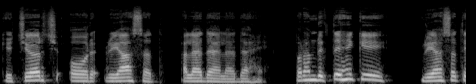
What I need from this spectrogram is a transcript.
کہ چرچ اور ریاست علیحدہ علیحدہ ہیں۔ پر ہم دیکھتے ہیں کہ ریاست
